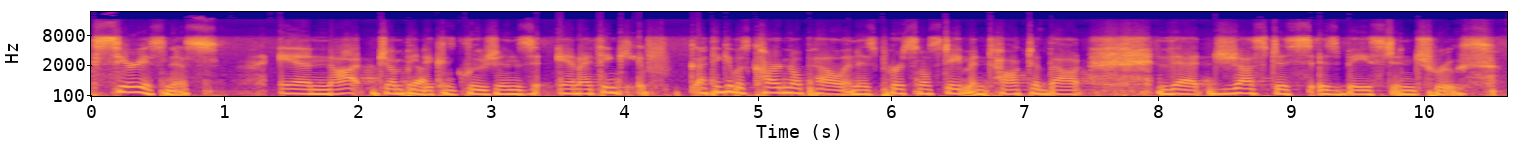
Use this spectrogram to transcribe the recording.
seriousness and not jumping to conclusions. And I think if, I think it was Cardinal Pell in his personal statement talked about that justice is based in truth.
